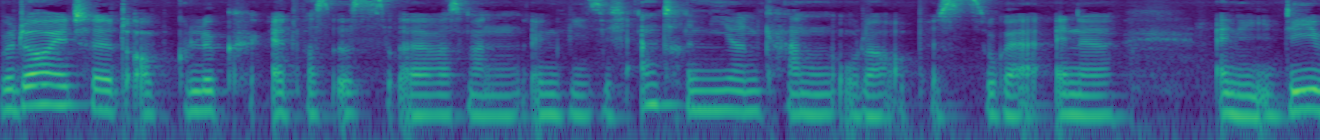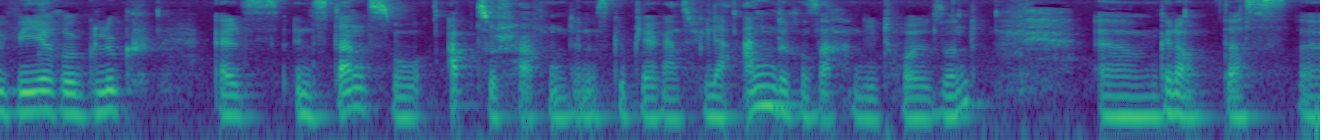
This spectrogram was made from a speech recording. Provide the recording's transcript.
bedeutet, ob Glück etwas ist, äh, was man irgendwie sich antrainieren kann oder ob es sogar eine, eine Idee wäre, Glück als Instanz so abzuschaffen, denn es gibt ja ganz viele andere Sachen, die toll sind. Ähm, genau, das äh,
